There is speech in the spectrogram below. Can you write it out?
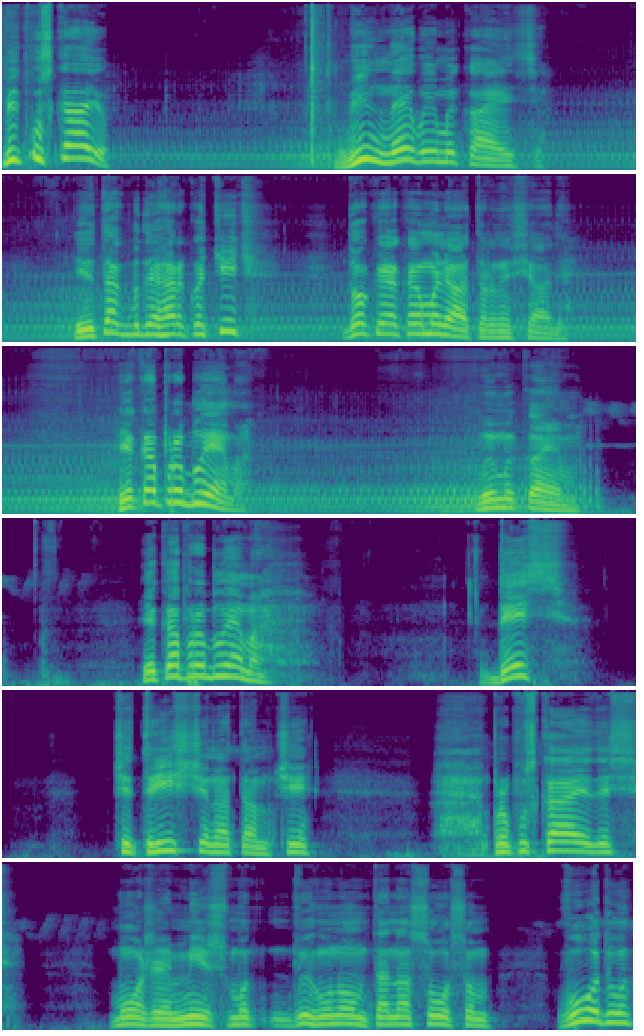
Відпускаю. Він не вимикається. І так буде гаркотіть, доки акумулятор не сяде. Яка проблема? Вимикаємо. Яка проблема? Десь чи тріщина там, чи пропускає десь, може, між двигуном та насосом воду.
